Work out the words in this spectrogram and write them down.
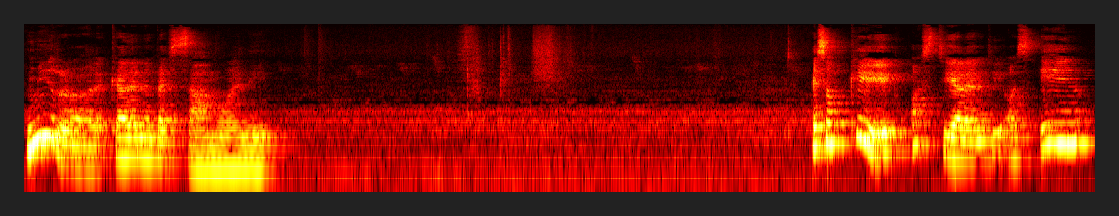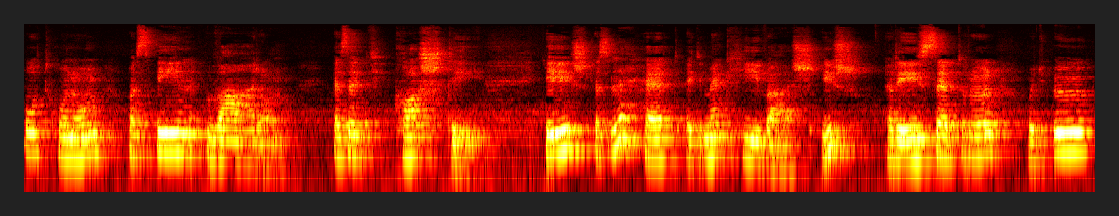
miről kellene beszámolni. Ez a kép azt jelenti, az én otthonom, az én váram. Ez egy kastély, és ez lehet egy meghívás is részedről, hogy ő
